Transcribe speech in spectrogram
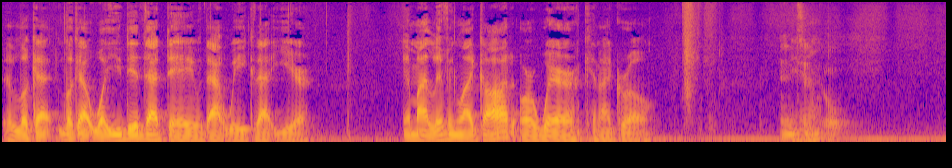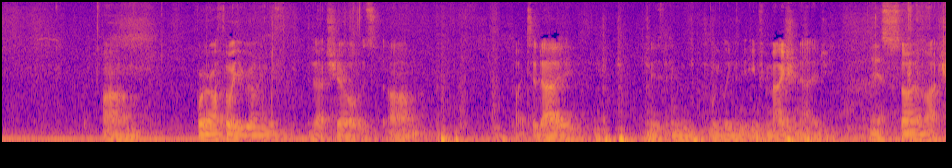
and Look at look at what you did that day, that week, that year. Am I living like God, or where can I grow? And to, or, um, where I thought you were going with that shell is um, like today, is in, we live in the information age. Yeah. It's so much,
